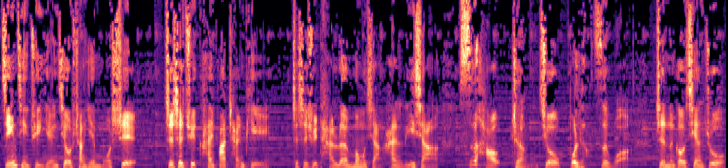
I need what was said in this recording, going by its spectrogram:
仅仅去研究商业模式，只是去开发产品。只是去谈论梦想和理想，丝毫拯救不了自我，只能够陷入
